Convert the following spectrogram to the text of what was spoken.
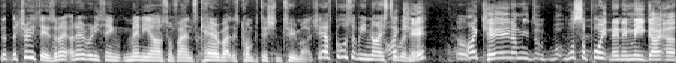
the, the truth is, I don't, I don't really think many Arsenal fans care about this competition too much. Yeah, of course it'd be nice to I win care. it. Oh. I care. I mean, what's the point then in me going to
